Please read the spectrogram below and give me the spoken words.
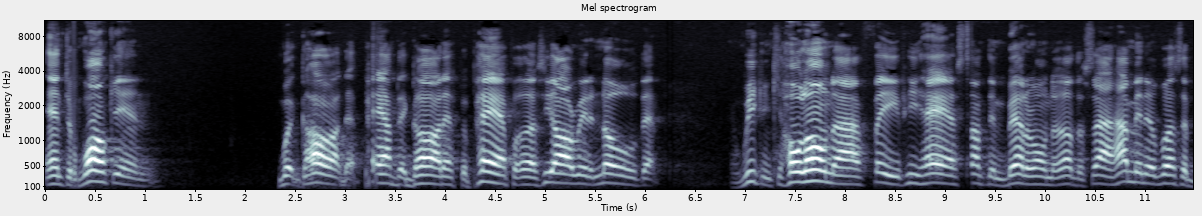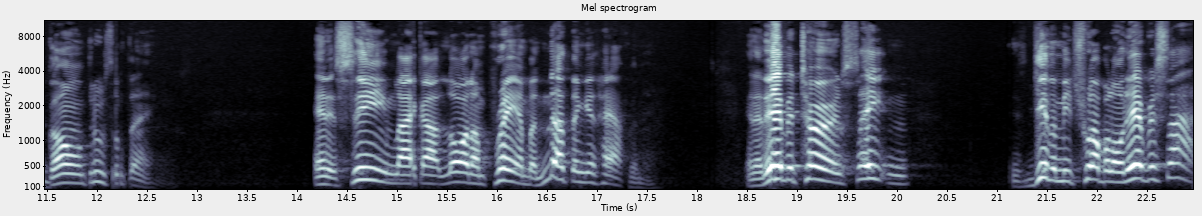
and to walk in what God, that path that God has prepared for us, He already knows that we can hold on to our faith. He has something better on the other side. How many of us have gone through some things? And it seemed like, our Lord, I'm praying, but nothing is happening. And at every turn, Satan is giving me trouble on every side.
